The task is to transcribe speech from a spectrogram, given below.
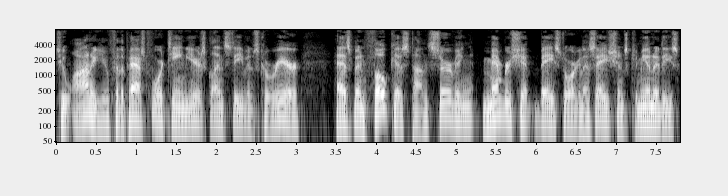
to honor you. For the past 14 years, Glenn Stevens' career has been focused on serving membership based organizations, communities,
